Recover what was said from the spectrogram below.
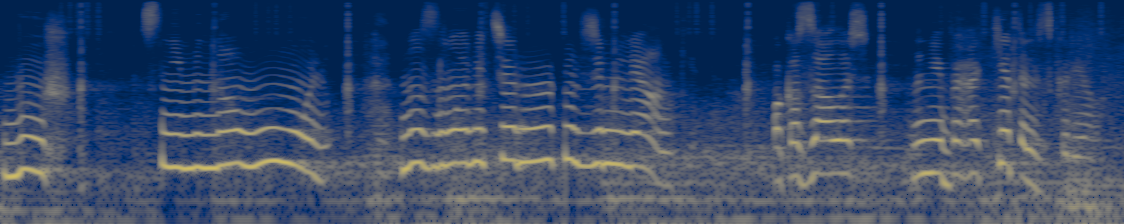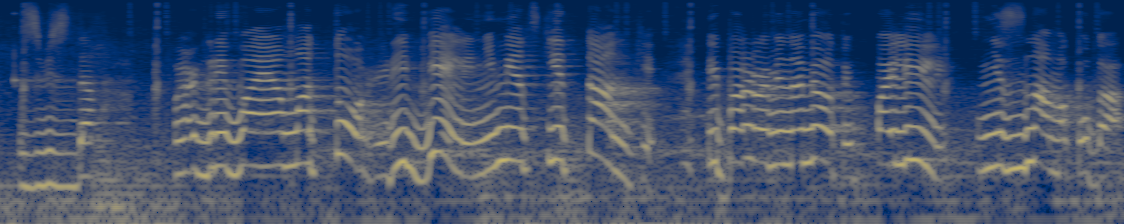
Вышла с ними на волю, на зло ветерку в землянке. Показалось, на небе ракета сгорела, звезда. Прогревая мотор, ревели немецкие танки, и порой минометы полили незнамо куда.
